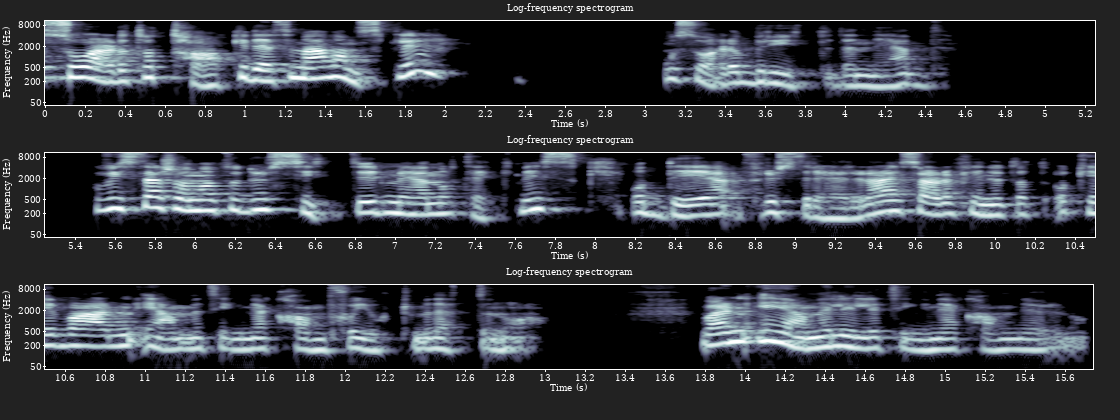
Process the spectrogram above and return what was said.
Og så er det å ta tak i det som er vanskelig, og så er det å bryte det ned. Og Hvis det er sånn at du sitter med noe teknisk, og det frustrerer deg, så er det å finne ut at ok, hva er den ene tingen jeg kan få gjort med dette nå? Hva er den ene lille tingen jeg kan gjøre nå?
